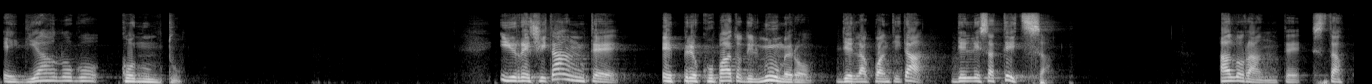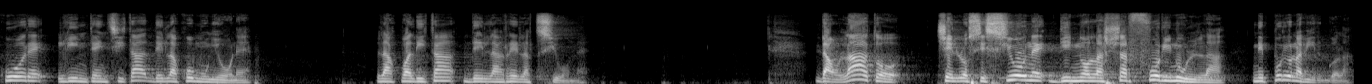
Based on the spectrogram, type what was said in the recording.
e dialogo con un tu. Il recitante è preoccupato del numero, della quantità, dell'esattezza. All'orante sta a cuore l'intensità della comunione, la qualità della relazione. Da un lato c'è l'ossessione di non lasciar fuori nulla, neppure una virgola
